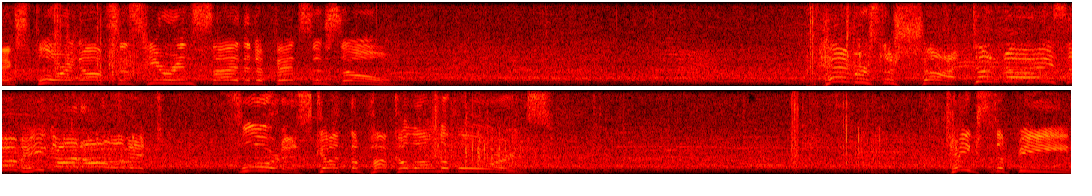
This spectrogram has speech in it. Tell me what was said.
Exploring options here inside the defensive zone. Hammers the shot. Denies him. He got all of it. Florida's got the puck along the boards. Takes the feed.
